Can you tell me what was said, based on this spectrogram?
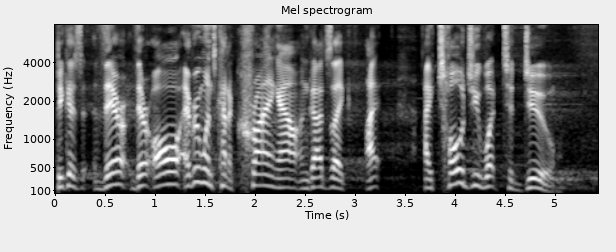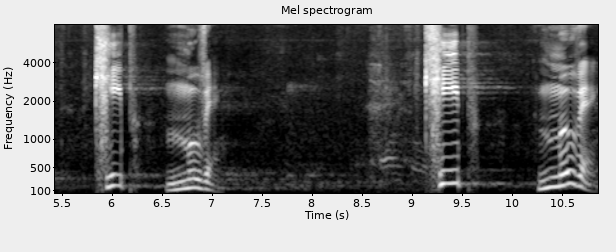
because they're, they're all, everyone's kind of crying out, and God's like, I, I told you what to do. Keep moving. Keep moving.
